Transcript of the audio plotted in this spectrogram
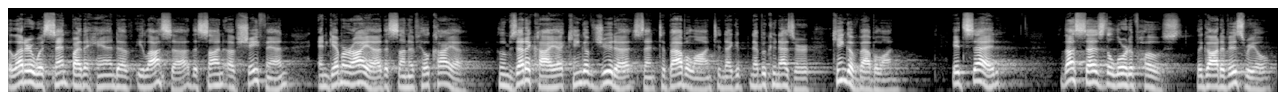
The letter was sent by the hand of Elasah, the son of Shaphan, and Gemariah, the son of Hilkiah, whom Zedekiah, king of Judah, sent to Babylon to Nebuchadnezzar, king of Babylon. It said, Thus says the Lord of hosts, the God of Israel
